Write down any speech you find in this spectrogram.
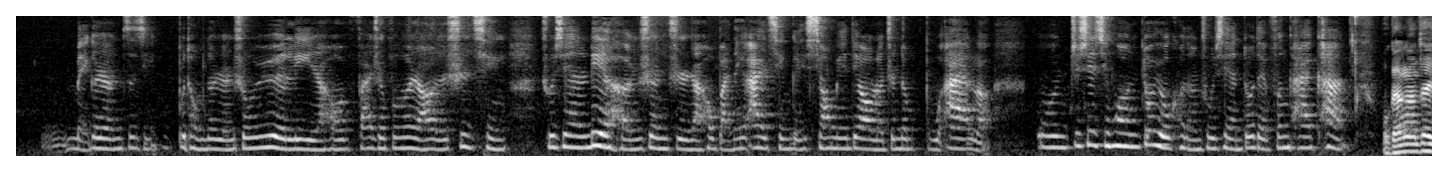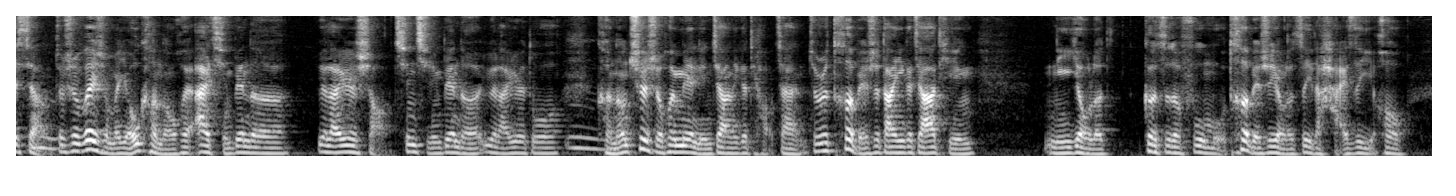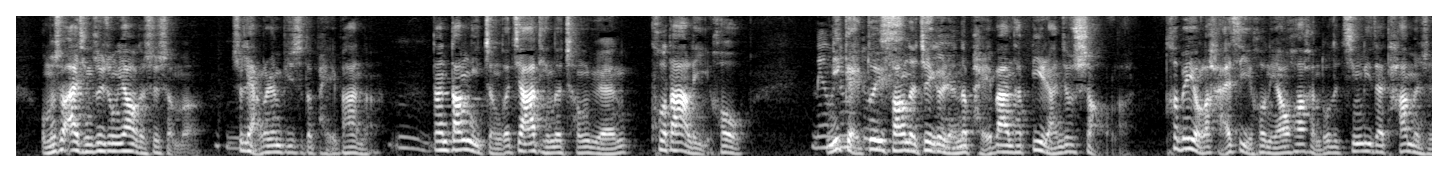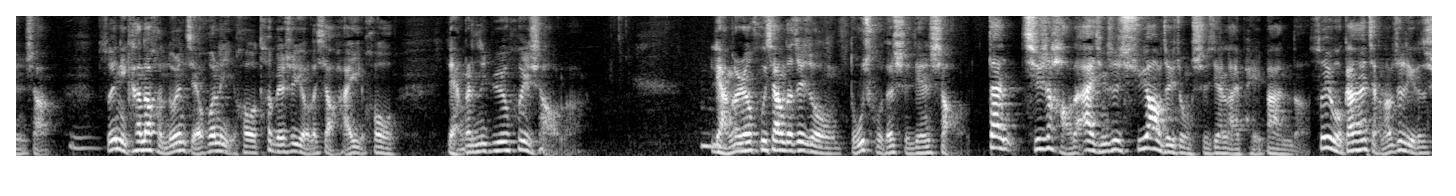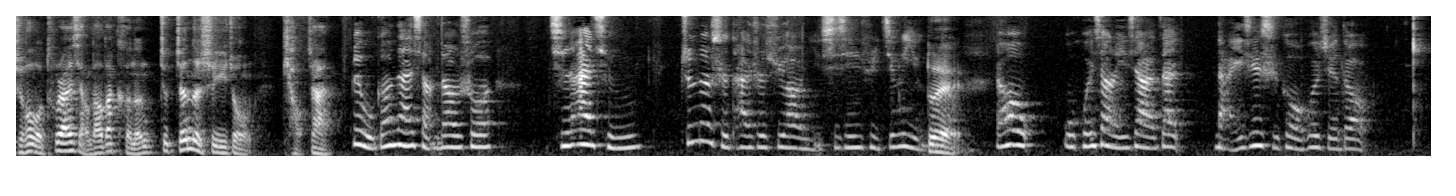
每个人自己不同的人生阅历，然后发生纷纷扰扰的事情，出现裂痕，甚至然后把那个爱情给消灭掉了，真的不爱了。我这些情况都有可能出现，都得分开看。我刚刚在嗯想，就是为什么有可能会爱情变得越来越少，亲情变得越来越多？嗯，可能确实会面临这样的一个挑战，就是特别是当一个家庭，你有了各自的父母，特别是有了自己的孩子以后，我们说爱情最重要的是什么？是两个人彼此的陪伴呢、嗯，但当你整个家庭的成员扩大了以后，你给对方的这个人的陪伴，他必然就少了。特别有了孩子以后，你要花很多的精力在他们身上。嗯，所以你看到很多人结婚了以后，特别是有了小孩以后，两个人的约会少了，嗯两个人互相的这种独处的时间少了。但其实好的爱情是需要这种时间来陪伴的。所以我刚才讲到这里的时候，我突然想到，它可能就真的是一种挑战。对，我刚才想到说，其实爱情真的是它是需要你细心去经营的。对，然后我回想了一下，在哪一些时刻我会觉得，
